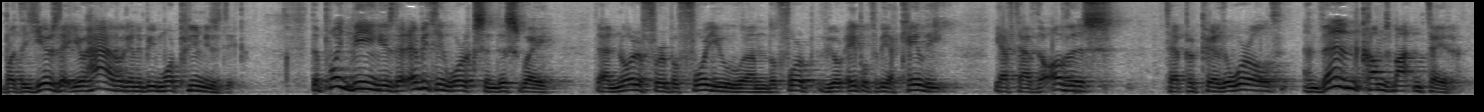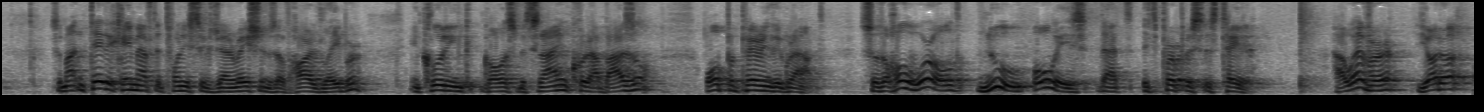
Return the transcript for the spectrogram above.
but the years that you have are going to be more primistic. The point being is that everything works in this way. That in order for before you um, before you're able to be a keli, you have to have the ovis to prepare the world, and then comes matan Torah. So Matan Torah came after 26 generations of hard labor, including Golas Mitzrayim, Kur HaBarzel, all preparing the ground. So the whole world knew always that its purpose is Torah. However, Yara,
